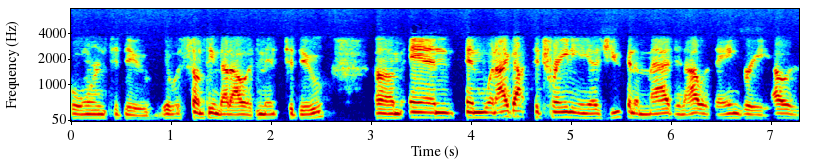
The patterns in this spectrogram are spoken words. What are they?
born to do. It was something that I was meant to do. Um, and and when I got to training, as you can imagine, I was angry. I was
